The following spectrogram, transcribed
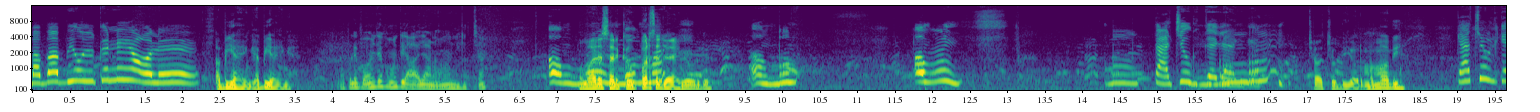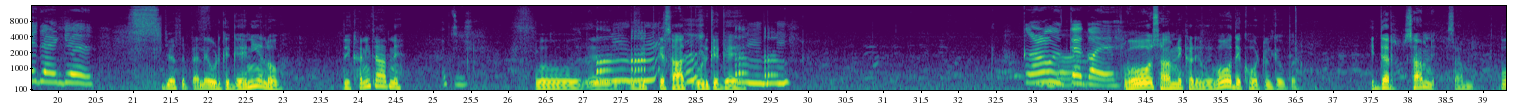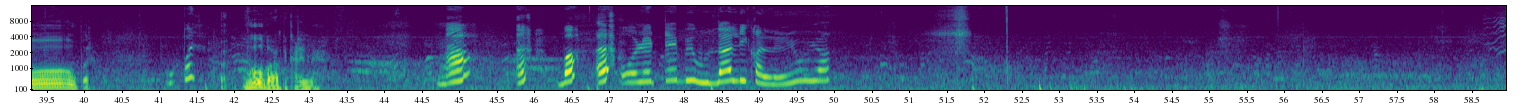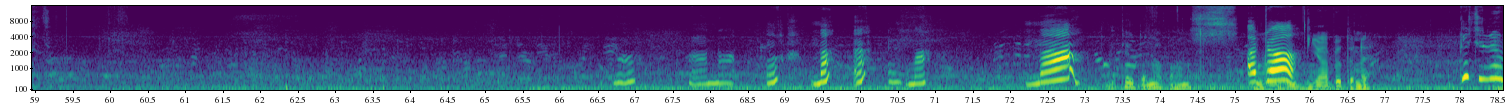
बाबा अभी उड़ नहीं आ रहे। अभी आएँगे अभी आएँगे। अपने पहुँचते पहुँचते आ जाना उन्होंने अच्छा। हमारे सर के ऊपर से जाएँगे उड़ के। कैसे के जाएँगे चाचू भी और मम्मा भी। कैसे उड़ के जाएँगे जैसे पहले उड़ के गए नहीं है लोग? देखा नहीं था आपने? वो जिप के साथ उड़ के गए? वो सामने खड़े हुए वो देखो होटल के ऊपर। इधर सामने सामने वो ऊपर। ऊपर? वो वहाँ पे खड़े हुए हैं। नीचे उतरना हम्म, यहाँ पे उतरना है।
